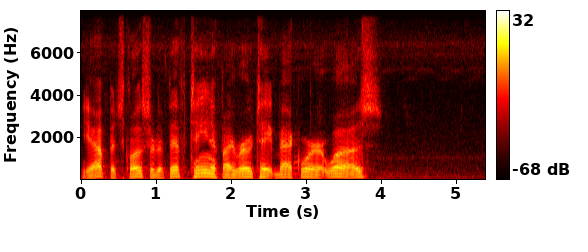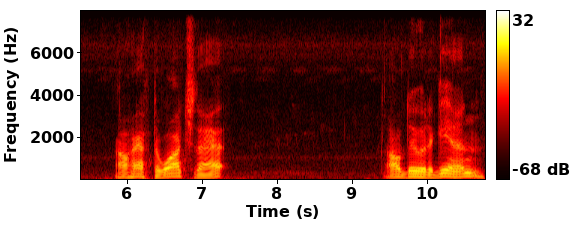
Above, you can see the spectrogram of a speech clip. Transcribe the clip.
Yep, it's closer to 15 if I rotate back where it was. I'll have to watch that. I'll do it again.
